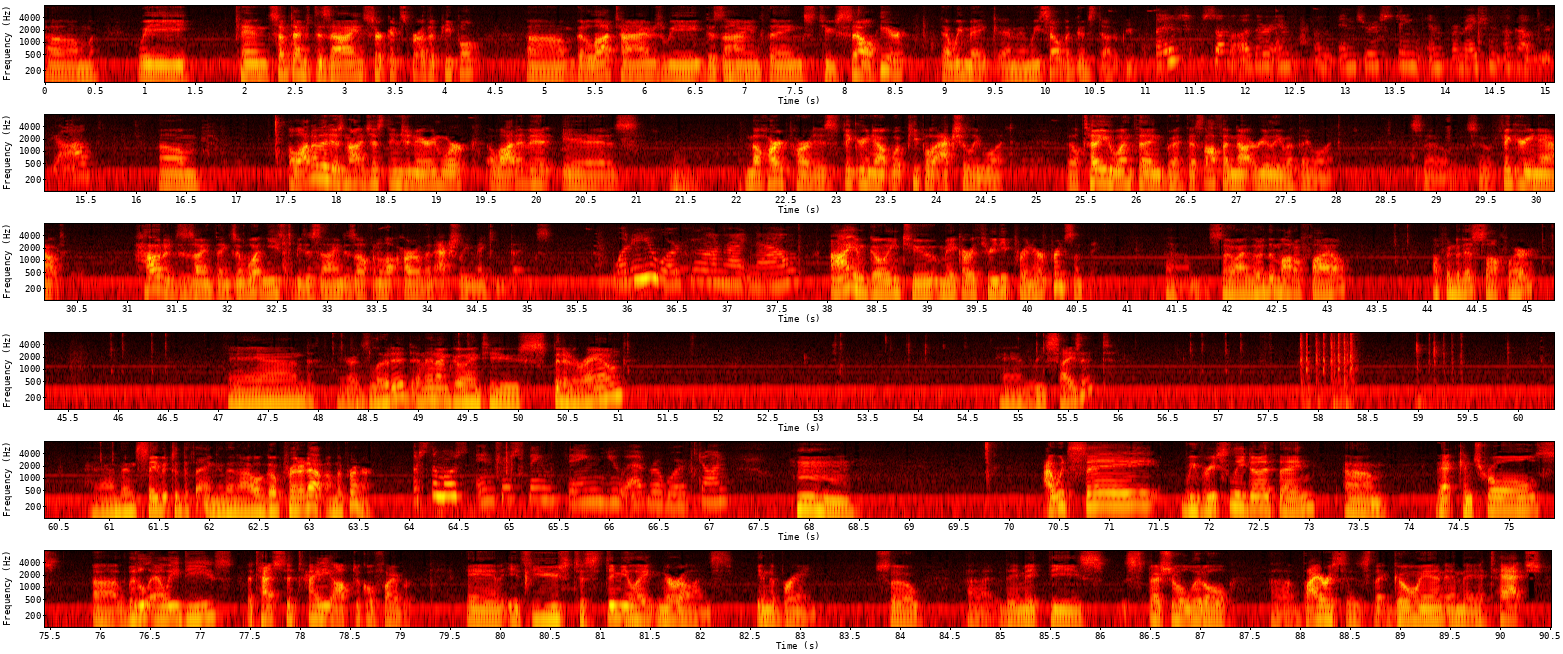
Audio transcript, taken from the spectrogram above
Um, we can sometimes design circuits for other people, um, but a lot of times we design things to sell here that we make and then we sell the goods to other people. What is some other um, interesting information about your job? Um, a lot of it is not just engineering work. A lot of it is, the hard part is figuring out what people actually want. They'll tell you one thing, but that's often not really what they want. So, so figuring out how to design things and what needs to be designed is often a lot harder than actually making things. What are you working on right now? I am going to make our 3D printer print something. Um, so I load the model file up into this software and there it's loaded and then I'm going to spin it around and resize it and then save it to the thing and then I will go print it out on the printer. What's the most interesting thing you ever worked on? Hmm. I would say we've recently done a thing um, that controls uh, little LEDs attached to tiny optical fiber. And it's used to stimulate neurons in the brain. So uh, they make these special little uh, viruses that go in and they attach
